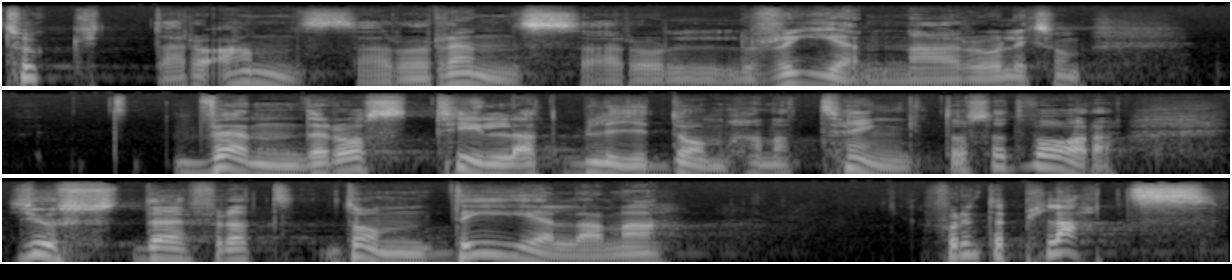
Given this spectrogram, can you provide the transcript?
tuktar och ansar och rensar och renar och liksom vänder oss till att bli de han har tänkt oss att vara. Just därför att de delarna får inte plats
